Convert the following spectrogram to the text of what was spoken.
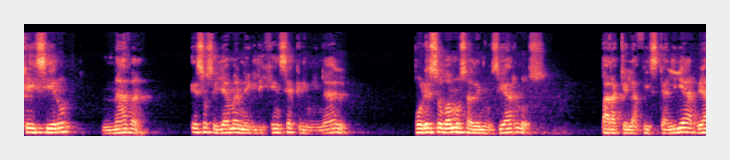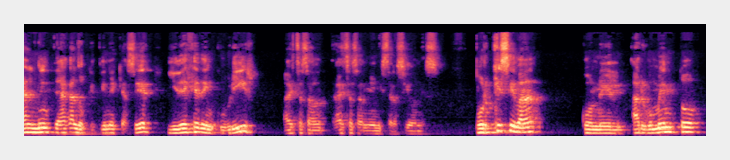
¿Qué hicieron? Nada. Eso se llama negligencia criminal. Por eso vamos a denunciarlos, para que la fiscalía realmente haga lo que tiene que hacer y deje de encubrir a estas, a estas administraciones. ¿Por qué se va con el argumento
